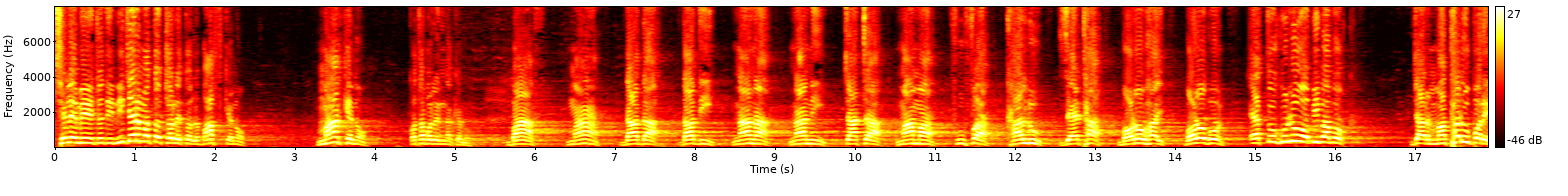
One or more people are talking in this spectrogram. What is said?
ছেলে মেয়ে যদি নিজের মতো চলে, তাহলে বাপ কেন? মা কেন? কথা বলেন না কেন? বাপ, মা, দাদা, দাদি, নানা, নানি, চাচা, মামা, ফুফা, খালু, জ্যাঠা, বড় ভাই, বড় বোন, এতগুলো অভিভাবক যার মাথার উপরে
